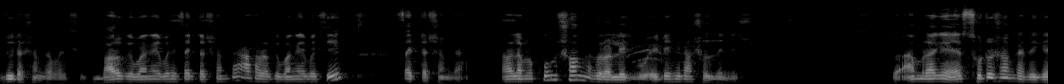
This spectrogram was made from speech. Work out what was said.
দুইটা সংখ্যা পাইছি। বারোকে ভাঙাই পাইছি চারটা সংখ্যা, আঠারোকে ভাঙাই পাইছি চারটা সংখ্যা। তাহলে আমরা কোন সংখ্যাগুলো লিখব? এটাই হলো আসল জিনিস। তো আমরা আগে ছোট সংখ্যা থেকে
